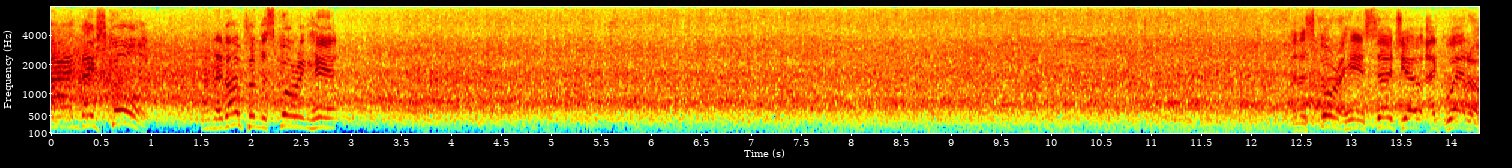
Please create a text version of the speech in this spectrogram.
And they've scored. And they've opened the scoring here. The scorer here, Sergio Aguero.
